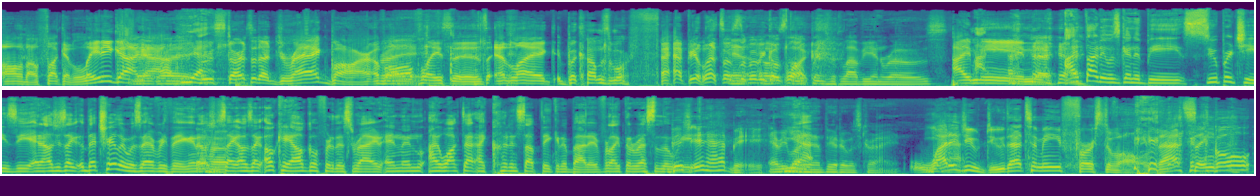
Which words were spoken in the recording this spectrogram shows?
all about fucking Lady Gaga, Right, right. Yeah. who starts at a drag bar of all places and like becomes more fabulous as the movie o- goes along. opens with La Vie en Rose. I mean, I thought it was gonna be super cheesy, and I was just like, that trailer was everything, and I was just Uh-huh. like, I was like, okay, I'll go for this ride, and then I walked out, I couldn't stop thinking about it for like the rest of the bitch, week. it had me. Everybody Yeah. in the theater was crying. Why Yeah. did you do that to me? First of all, that single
